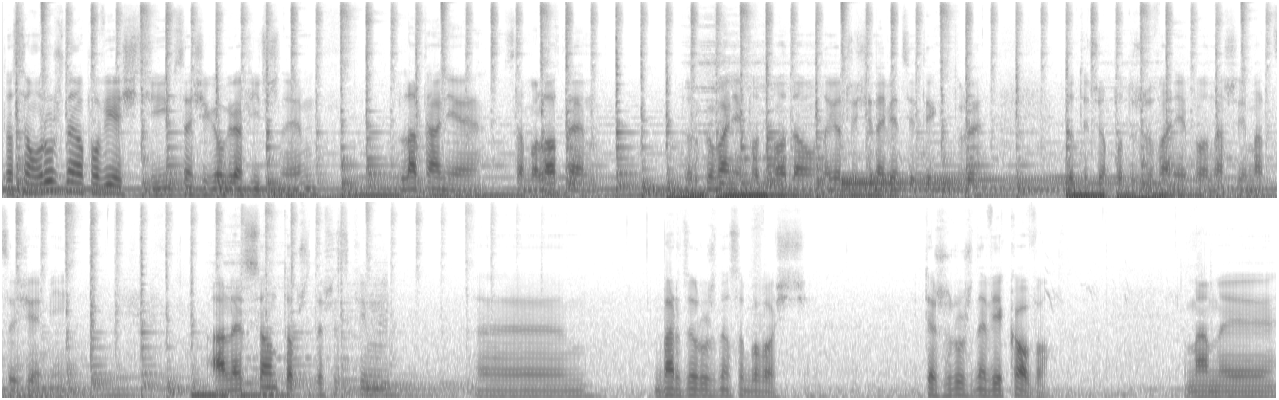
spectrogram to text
To są różne opowieści w sensie geograficznym. Latanie samolotem, nurkowanie pod wodą, no i oczywiście najwięcej tych, które dotyczą podróżowania po naszej Matce Ziemi. Ale są to przede wszystkim bardzo różne osobowości. Też różne wiekowo. Mamy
